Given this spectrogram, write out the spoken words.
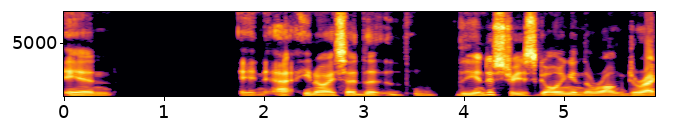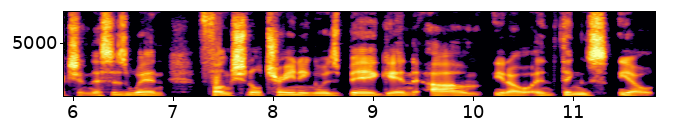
and, and, uh, you know, I said the, the industry is going in the wrong direction. This is when functional training was big and, um, you know, and things, you know,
